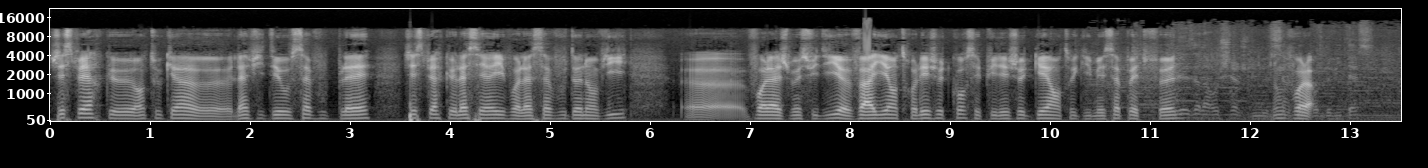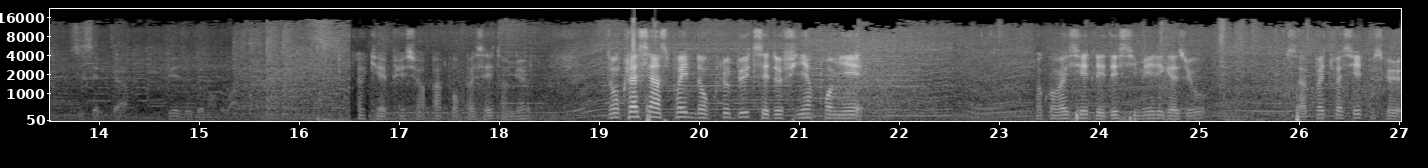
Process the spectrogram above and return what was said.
j'espère que, en tout cas, euh, la vidéo ça vous plaît. J'espère que la série, voilà, ça vous donne envie. Euh, voilà, je me suis dit varier entre les jeux de course et puis les jeux de guerre entre guillemets, ça peut être fun. Donc voilà. Ok, appuyez sur A pour passer, tant mieux. Donc là c'est un sprint, donc le but c'est de finir premier. Donc on va essayer de les décimer les gazios. Ça va pas être facile parce que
